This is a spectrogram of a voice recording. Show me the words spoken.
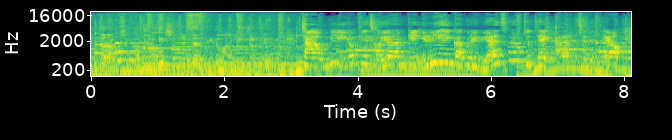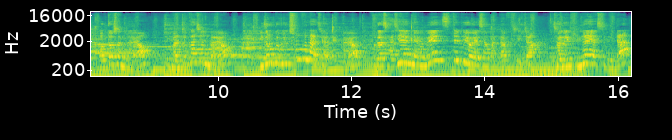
있다라고 생각을 하고 있습니다. 현재 분위도 많이 상태입니다. 자, 오늘 이렇게 저희와 함께 1, 2인 가구를 위한 소형주택 알아보셨는데요. 어떠셨나요? 만족하셨나요? 이 정도면 충분하지 않을까요? 보다 자세한 내용은 스튜디오에서 만나보시죠. 저는 김나였습니다.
